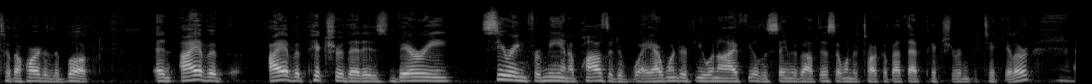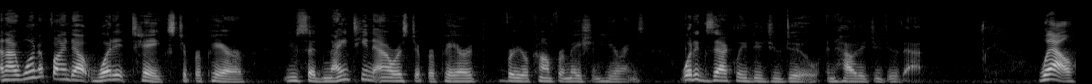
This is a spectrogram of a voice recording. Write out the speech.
to the heart of the book. And I have a, I have a picture that is very searing for me in a positive way. I wonder if you and I feel the same about this. I want to talk about that picture in particular. And I want to find out what it takes to prepare. You said 19 hours to prepare for your confirmation hearings. What exactly did you do, and how did you do that? Well,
